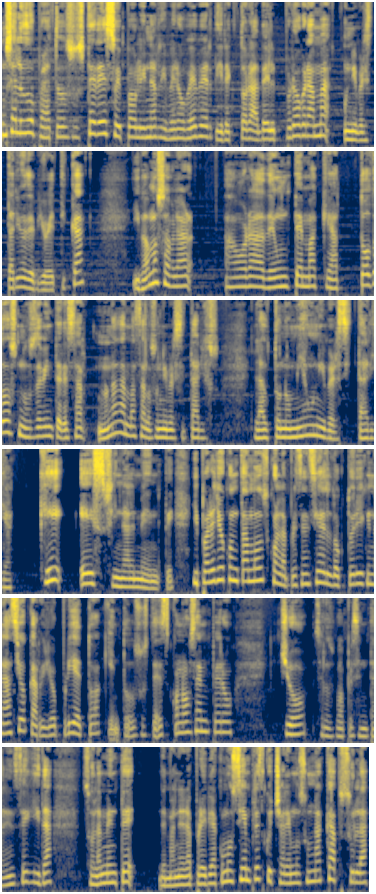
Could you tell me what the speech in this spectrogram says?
Un saludo para todos ustedes. Soy Paulina Rivero Weber, directora del Programa Universitario de Bioética, y vamos a hablar ahora de un tema que a todos nos debe interesar, no nada más a los universitarios, la autonomía universitaria. ¿Qué es finalmente? Y para ello contamos con la presencia del doctor Ignacio Carrillo Prieto, a quien todos ustedes conocen, pero yo se los voy a presentar enseguida, solamente de manera previa, como siempre, escucharemos una cápsula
